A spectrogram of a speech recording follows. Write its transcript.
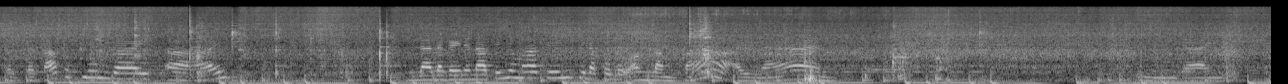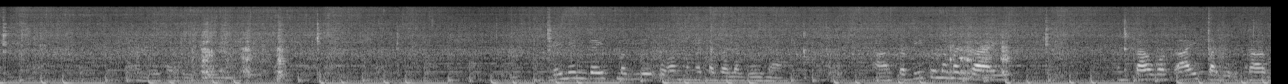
Pagkatapos nun guys ay Ilalagay na natin yung ating pinakuloang langka. Ayan. Ayan guys. Ganyan guys magluto ang mga taga Laguna. Ah, sa dito naman guys, ang tawag ay palusag.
